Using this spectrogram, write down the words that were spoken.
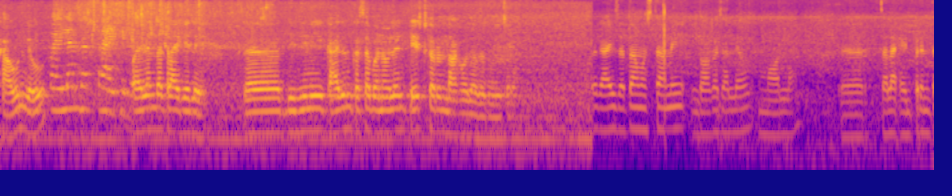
खाऊन घेऊ. पहिल्यांदा ट्राय केलं. पहिल्यांदा ट्राय केले. तर दीदीने काय दोन कसं बनवलं आणि टेस्ट करून दाखवत होता तुम्ही? चला. गाईज आता मस्त आम्ही दोघं चालले आहोत मॉलला तर चला एंडपर्यंत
